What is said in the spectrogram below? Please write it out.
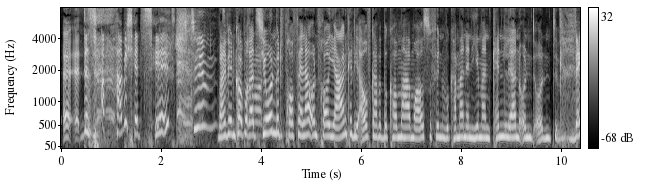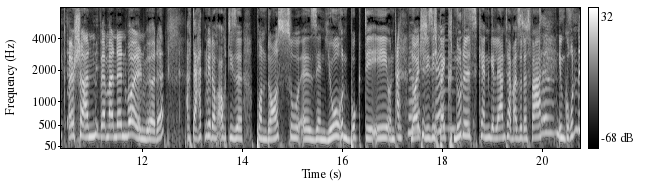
Äh, äh, das habe ich erzählt. Stimmt. Weil wir in Kooperation mit Frau Feller und Frau Janke die Aufgabe bekommen haben, herauszufinden, wo kann man denn jemanden kennenlernen und, und wegöschern, wenn man denn wollen würde. Ach, da hatten wir doch auch diese Pendants zu äh, seniorenbook.de und Ach ja, Leute, die sich bei stimmt. Knuddels kennengelernt haben. Also das war Stimmt. im Grunde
